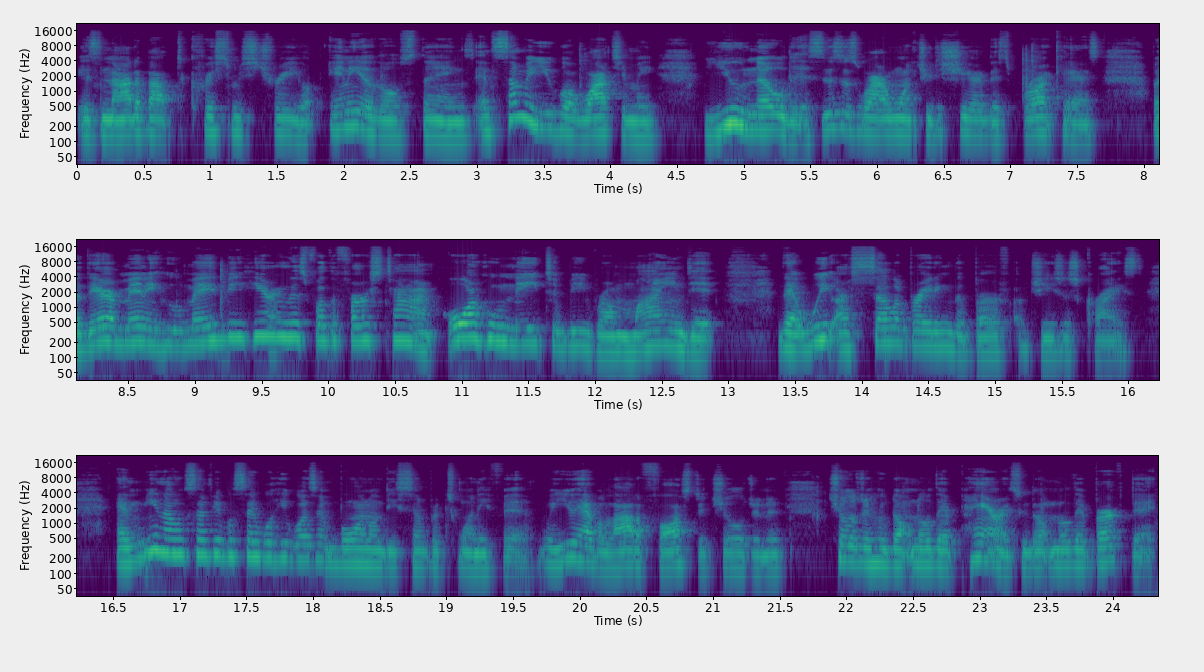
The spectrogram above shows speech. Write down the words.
It's not about the Christmas tree or any of those things. And some of you who are watching me, you know this. This is why I want you to share this broadcast. But there are many who may be hearing this for the first time or who need to be reminded that we are celebrating the birth of Jesus Christ. And, you know, some people say, well, he wasn't born on December 25th. Well, you have a lot of foster children and children who don't know their parents, who don't know their birthday.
